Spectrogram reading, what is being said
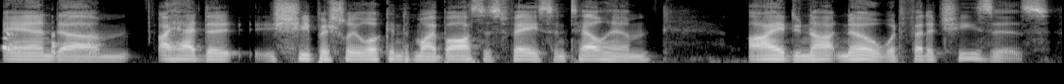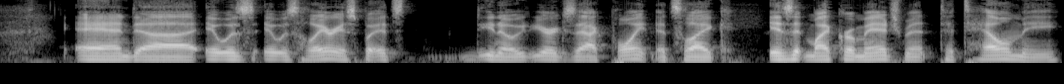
and um, I had to sheepishly look into my boss's face and tell him, I do not know what feta cheese is. And uh, it was it was hilarious, but it's you know your exact point. It's like, is it micromanagement to tell me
